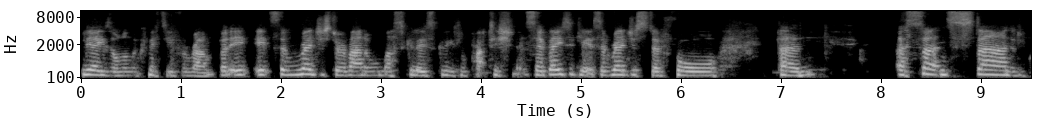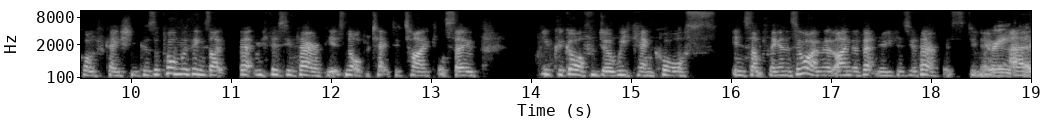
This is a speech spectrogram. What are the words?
liaison on the committee for RAMP, but it, it's a register of animal musculoskeletal practitioners. So basically, it's a register for um, a certain standard of qualification because the problem with things like veterinary physiotherapy it's not a protected title. So you could go off and do a weekend course in something and say, "Oh, I'm a, I'm a veterinary physiotherapist," you know. Uh,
